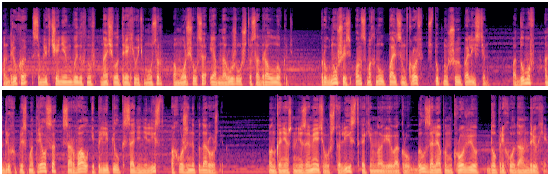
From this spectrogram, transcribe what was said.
Андрюха, с облегчением выдохнув, начал отряхивать мусор, поморщился и обнаружил, что содрал локоть. Ругнувшись, он смахнул пальцем кровь, стукнувшую по листьям. Подумав, Андрюха присмотрелся, сорвал и прилепил к садине лист, похожий на подорожник. Он, конечно, не заметил, что лист, как и многие вокруг, был заляпан кровью до прихода Андрюхи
